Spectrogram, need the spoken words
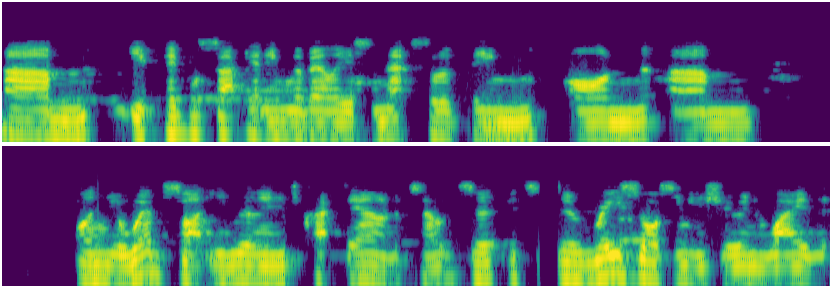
Um, if people start getting libellous and that sort of thing on um, on your website, you really need to crack down. So it's a, it's a resourcing issue in a way that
